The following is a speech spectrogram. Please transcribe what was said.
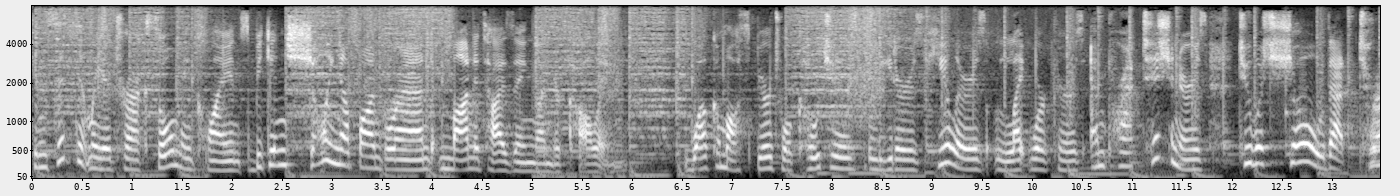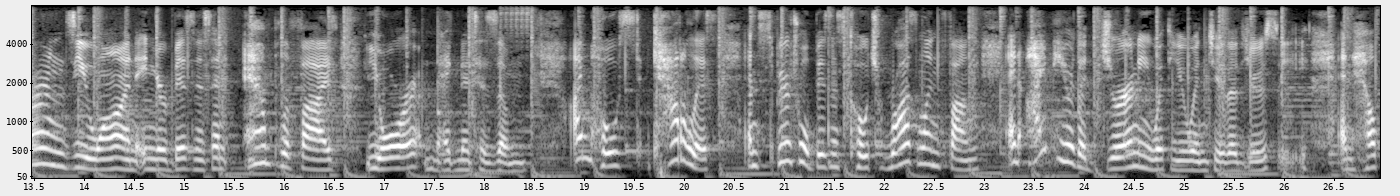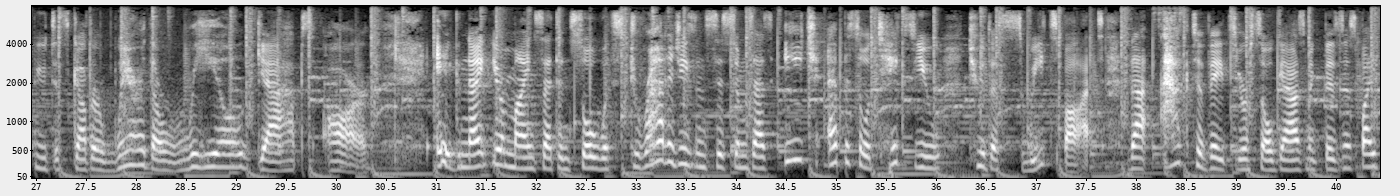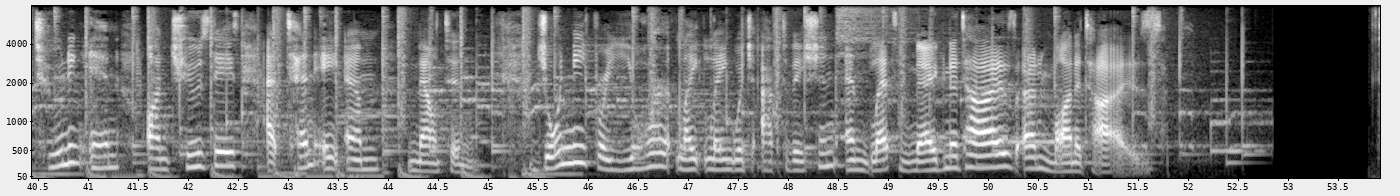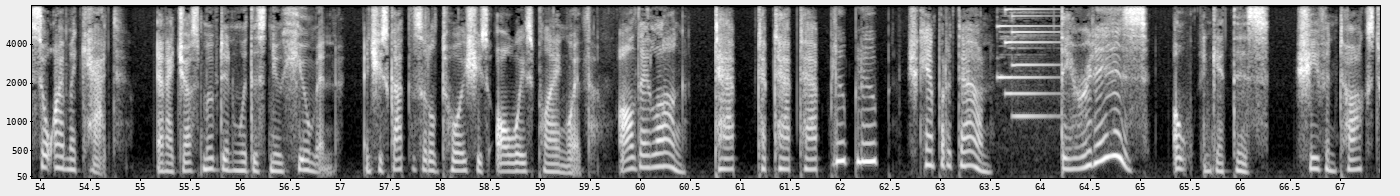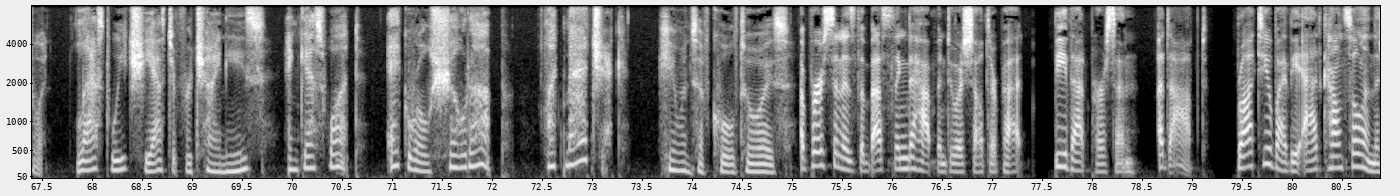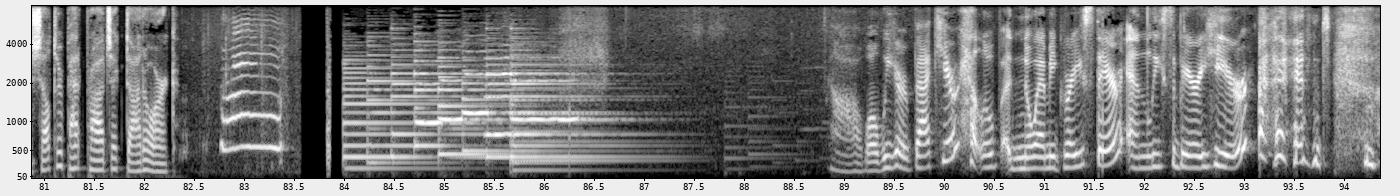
Consistently attract soulmate clients, begin showing up on brand, monetizing on your calling. Welcome all spiritual coaches, leaders, healers, light workers, and practitioners to a show that turns you on in your business and amplifies your magnetism. I'm host, catalyst, and spiritual business coach Rosalyn Fung, and I'm here to journey with you into the juicy and help you discover where the real gaps are. Ignite your mindset and soul with strategies and systems as each episode takes you to the sweet spot that activates your soulgasmic business by tuning in on Tuesdays at 10 a.m. Mountain. Join me for your light language activation and let's magnetize and monetize. So I'm a cat, and I just moved in with this new human, and she's got this little toy she's always playing with all day long. Tap, tap, tap, tap, bloop, bloop. She can't put it down. There it is. Oh, and get this. She even talks to it. Last week she asked it for Chinese, and guess what? Egg rolls showed up like magic. Humans have cool toys. A person is the best thing to happen to a shelter pet. Be that person. Adopt. Brought to you by the Ad Council and the ShelterPetProject.org. Ah, well, we are back here. Hello, Noemi Grace there, and Lisa Berry here. and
